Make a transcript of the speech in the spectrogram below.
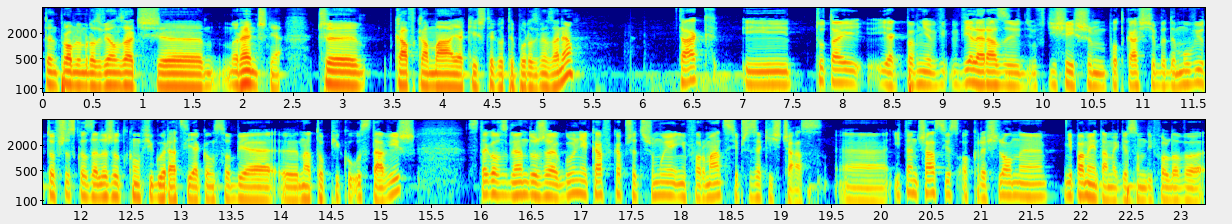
ten problem rozwiązać e, ręcznie. Czy Kafka ma jakieś tego typu rozwiązania? Tak i tutaj, jak pewnie wiele razy w dzisiejszym podcaście będę mówił, to wszystko zależy od konfiguracji, jaką sobie e, na topiku ustawisz. Z tego względu, że ogólnie Kafka przetrzymuje informacje przez jakiś czas e, i ten czas jest określony, nie pamiętam jakie są defaultowe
